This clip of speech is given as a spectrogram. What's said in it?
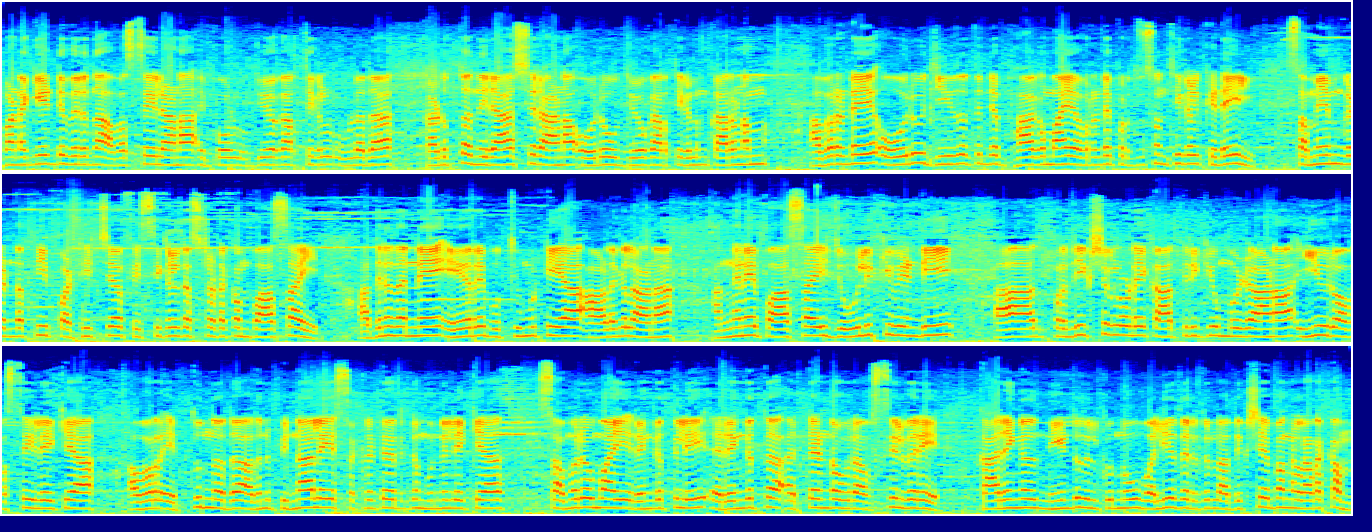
മടങ്ങേണ്ടി വരുന്ന അവസ്ഥയിലാണ് ഇപ്പോൾ ഉദ്യോഗാർത്ഥികൾ ഉള്ളത്. കടുത്ത നിരാശരാണ് ഓരോ ഉദ്യോഗാർത്ഥികളും. കാരണം അവരുടെ ഓരോ ജീവിതത്തിന്റെ ഭാഗമായി അവരുടെ പ്രതിസന്ധികൾക്കിടയിൽ സമയം കണ്ടെത്തി പഠിച്ച് ഫിസിക്കൽ ടെസ്റ്റ് അടക്കം പാസ്സായി. അതിന് തന്നെ ഏറെ ബുദ്ധിമുട്ടിയ ആളുകളാണ്. അങ്ങനെ പാസ്സായി ജോലിക്ക് വേണ്ടി പ്രതീക്ഷകളോടെ കാത്തിരിക്കുമ്പോഴാണ് ഈ ഒരു അവസ്ഥയിലേക്ക് അവർ എത്തുന്നത്. അതിന് പിന്നാലെ സെക്രട്ടേറിയറ്റിന് മുന്നിലേക്ക് സമരവുമായി രംഗത്തിലെ രംഗത്ത് എത്തേണ്ട ഒരു അവസ്ഥയിൽ വരെ കാര്യങ്ങൾ നീണ്ടു നിൽക്കുന്നു വലിയ തരത്തിലുള്ള അധിക്ഷേപങ്ങളടക്കം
